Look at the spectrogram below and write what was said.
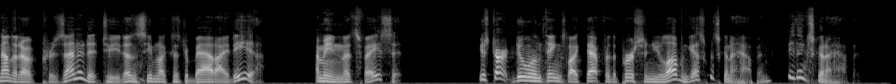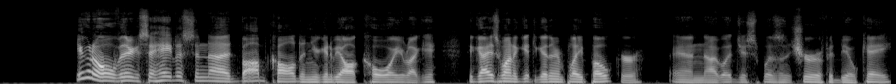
now that I've presented it to you, it doesn't seem like such a bad idea. I mean, let's face it. You start doing things like that for the person you love, and guess what's going to happen? What do you think's going to happen? You're going to go over there and say, "Hey, listen, uh, Bob called," and you're going to be all coy. You're like, "The guys want to get together and play poker, and I just wasn't sure if it'd be okay." You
